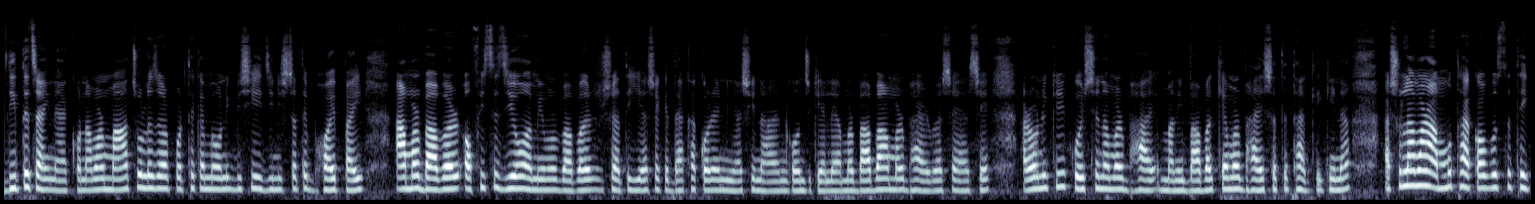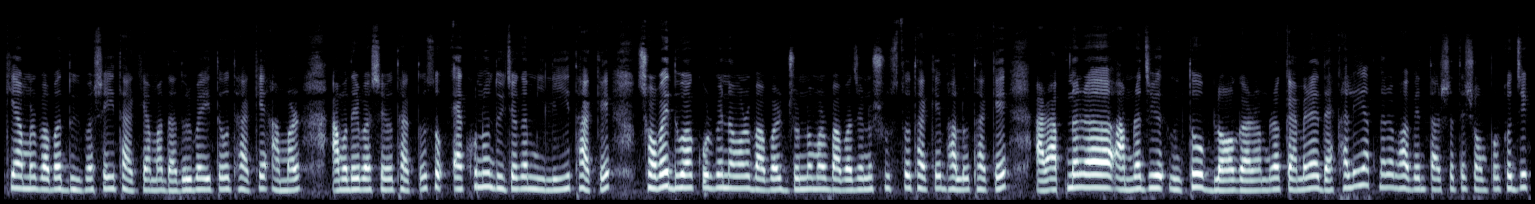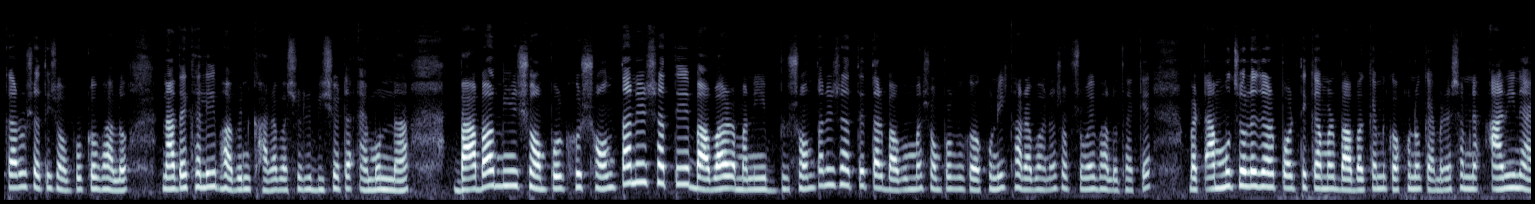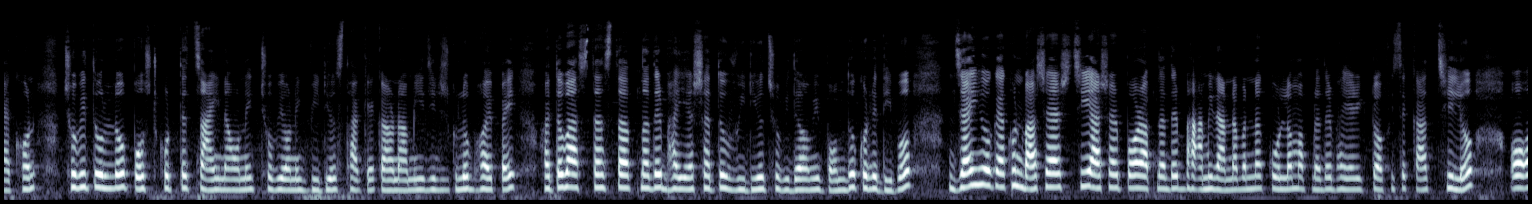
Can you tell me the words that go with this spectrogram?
দিতে চাই না এখন। আমার মা চলে যাওয়ার পর থেকে আমি অনেক বেশি এই জিনিসটাতে ভয় পাই। আমার বাবার অফিসে যেও আমি আমার বাবার সাথে ইয়াসাকে দেখা করে নিয়ে আসি নারায়ণগঞ্জ গেলে। আমার বাবা আমার ভাইয়ের বাসায় আসে। আর অনেকেরই কোয়েশ্চেন আমার ভাই মানে বাবা কি আমার ভাইয়ের সাথে থাকে কি না? আসলে আমার আম্মু থাকা অবস্থা থেকে আমার বাবা দুই বাসায় থাকে। আমার দাদুর বাড়িতেও থাকে, আমার, আমাদের বাসায়ও থাকতো। সো এখনও দুই জায়গা মিলিয়েই থাকে। সবাই দোয়া করবেন আমার বাবার জন্য। আমার বাবা যেন সুস্থ থাকে, ভালো থাকে। আর আপনারা, আমরা যে তো ব্লগার আমরা ক্যামেরায় দেখালেই আপনারা ভাবেন তার সাথে সম্পর্ক, যে কারোর সাথে সম্পর্ক ভালো, না দেখালেই ভাবেন খারাপ। আসলে বিষয়টা এমন না। বাবা মেয়ের সম্পর্ক সন্তানের সাথে, বাবার মানে সন্তানের সাথে তার বাবা মার সম্পর্ক কখনোই খারাপ হয় না, সবসময় ভালো থাকে। বাট আম্মু চলে যাওয়ার পর থেকে আমার বাবাকে আমি কখনো ক্যামেরার সামনে আনি না এখন। ছবি তুললেও পোস্ট করতে চাই না, অনেক ছবি, অনেক ভিডিওস থাকে। কারণ আমি এই জিনিসগুলো ভয় পাই। হয়তো আস্তে আস্তে আপনাদের ভাইয়ার সাথেও ভিডিও ছবি দেওয়া আমি বন্ধ করে দিব। যাই হোক, এখন বাসায় আসছি। আসার পর আপনাদের আমি রান্নাবান্না করলাম। আপনাদের ভাইয়ার একটু অফিসে কাজ ছিল।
